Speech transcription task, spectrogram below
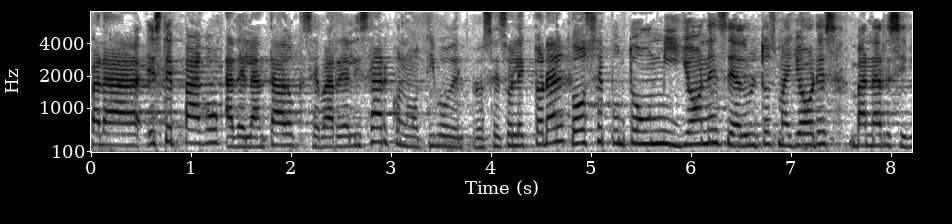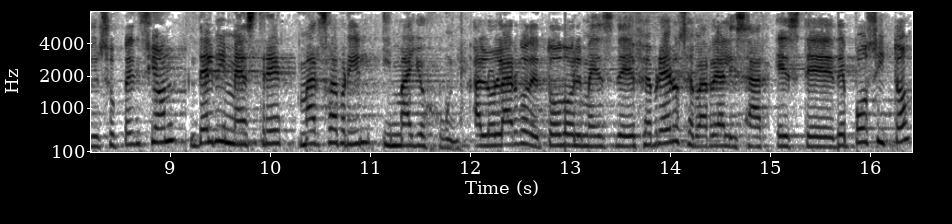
Para este pago adelantado que se va a realizar con motivo del proceso electoral, 12.1 millones de adultos mayores van a recibir su pensión del bimestre marzo-abril y mayo-junio. A lo largo de todo el mes de febrero se va a realizar este depósito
